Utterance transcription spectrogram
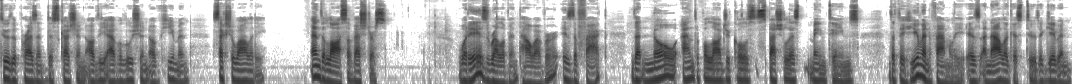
to the present discussion of the evolution of human sexuality, and the loss of estrus. What is relevant, however, is the fact that no anthropological specialist maintains that the human family is analogous to the gibbon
